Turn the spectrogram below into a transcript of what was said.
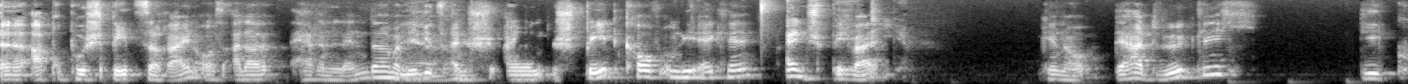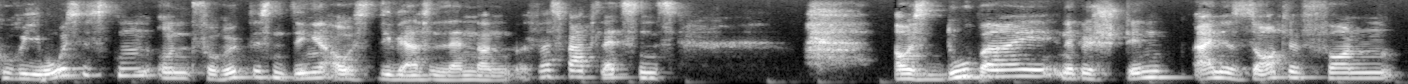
Äh, apropos Spezereien aus aller Herren Länder. Bei ja. mir gibt es einen, einen Spätkauf um die Ecke. Ein Späti. Genau. Der hat wirklich die kuriosesten und verrücktesten Dinge aus diversen Ländern. Was gab es letztens? Aus Dubai eine bestimmt eine Sorte von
